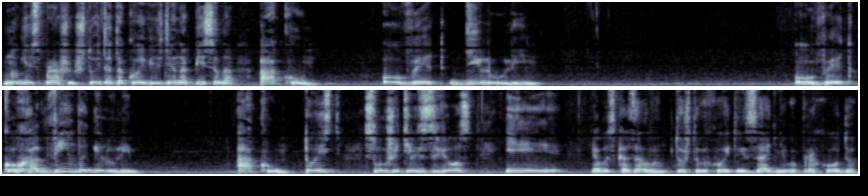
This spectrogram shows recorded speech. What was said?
Многие спрашивают, что это такое? Везде написано «Акум», «Овет гилулим», «Овет кохавим вегилулим», «Акум», то есть служитель звезд и я бы сказал вам, то, что выходит из заднего прохода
